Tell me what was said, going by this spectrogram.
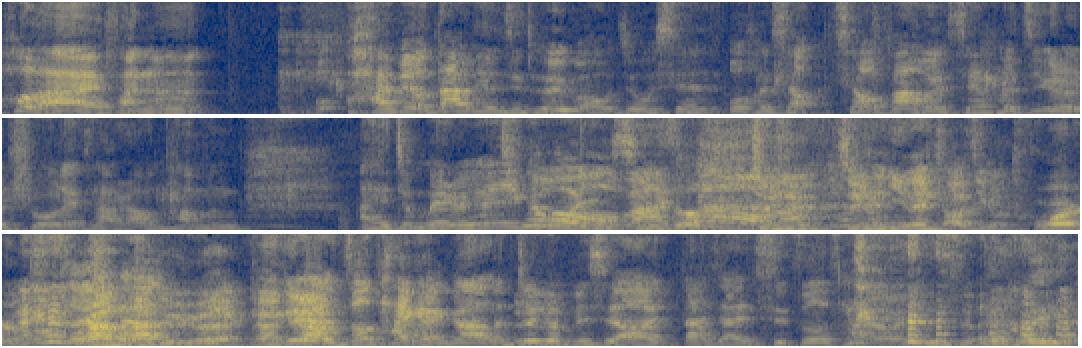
后来反正我还没有大面积推广，我就先我和小小范围先和几个人说了一下，然后他们。哎，就没人愿意跟我一起做。就是就是你得找几个托儿是吧？不然他就有点尴尬。一个人做太尴尬了，这个必须要大家一起做才有意思。我可以。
